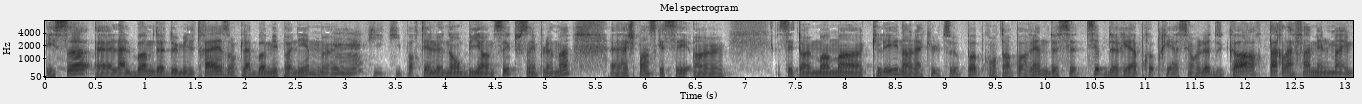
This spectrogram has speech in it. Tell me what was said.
Et ça, euh, l'album de 2013, donc l'album éponyme euh, Mhm. qui, qui portait le nom Beyoncé tout simplement, euh, je pense que c'est un c'est un moment clé dans la culture pop contemporaine de ce type de réappropriation-là du corps par la femme elle-même.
